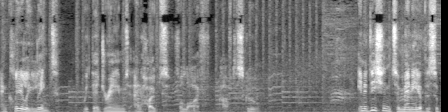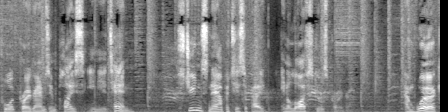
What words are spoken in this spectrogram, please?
and clearly linked with their dreams and hopes for life after school. In addition to many of the support programs in place in Year 10, students now participate in a life skills program and work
